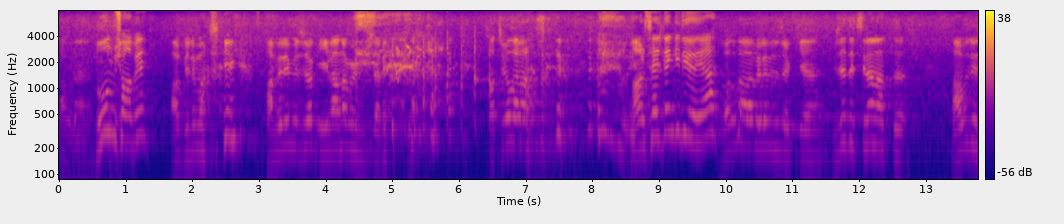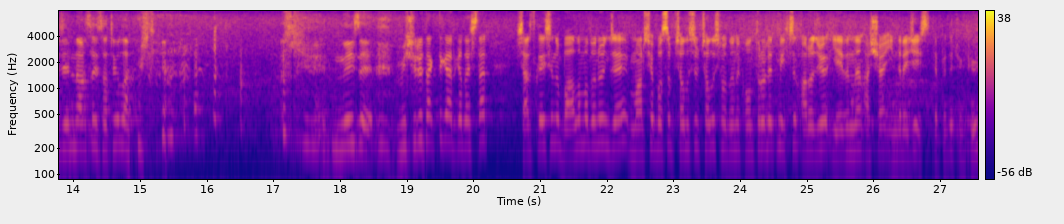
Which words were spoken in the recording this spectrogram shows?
Ha burası. Ne olmuş abi? Abi benim varsa haberimiz yok ilana koymuşlar. Satıyorlar arası. Arsel'den gidiyor ya. Vallahi haberimiz yok ya. Bize de Sinan attı. Abi diyor senin arsayı satıyorlarmış diyor. Neyse müşürü taktık arkadaşlar. Şarj kayışını bağlamadan önce marşa basıp çalışıp çalışmadığını kontrol etmek için aracı yerinden aşağı indireceğiz. Tepede çünkü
